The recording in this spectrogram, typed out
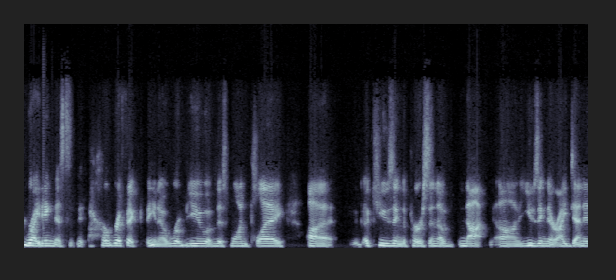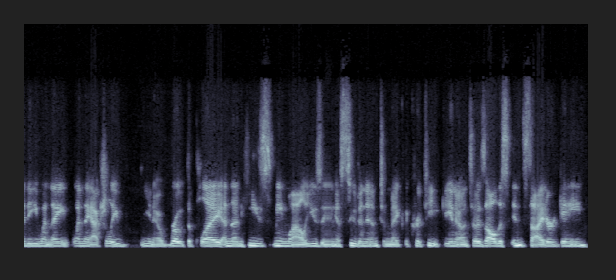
writing this horrific, you know, review of this one play, uh, accusing the person of not uh, using their identity when they when they actually you know wrote the play. And then he's meanwhile using a pseudonym to make the critique you know and so it's all this insider game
